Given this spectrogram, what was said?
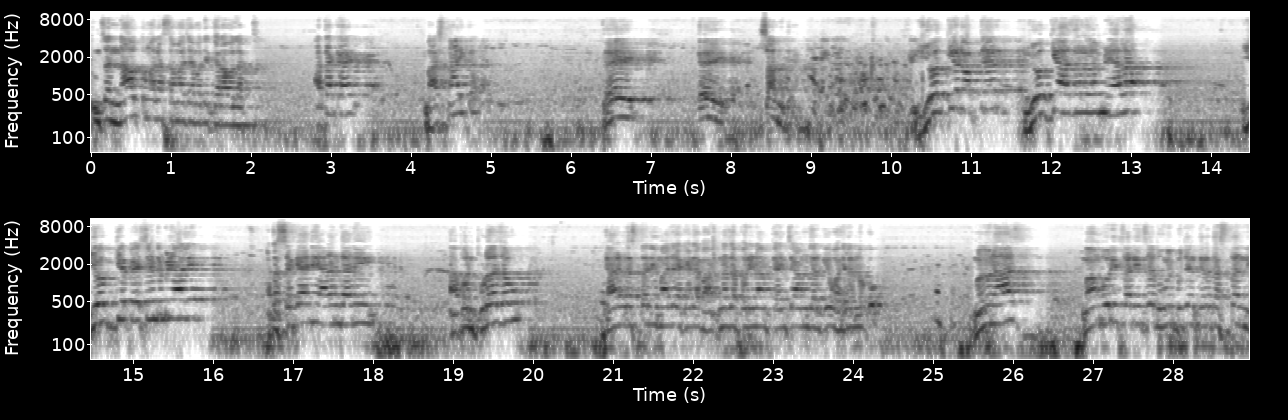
तुमचं नाव तुम्हाला समाजामध्ये करावं लागतं. आता काय? भाषण ऐका. ए, चालू द्या. योग्य डॉक्टर योग्य आजाराला मिळाला. योग्य पेशंट मिळाले. आता सगळ्यांनी आनंदाने आपण पुढं जाऊ. कारण नसताना माझ्या एखाद्या भाषणाचा परिणाम त्यांच्या आमदारकी व्हायला नको. म्हणून आज बांबोरी चालीचं भूमिपूजन करत असताना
